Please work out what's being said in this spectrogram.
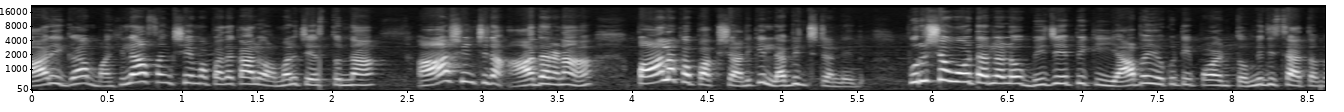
భారీగా మహిళా సంక్షేమ పథకాలు అమలు చేస్తున్నా ఆశించిన ఆదరణ పాలక పక్షానికి లభించడం లేదు. పురుష ఓటర్లలో బీజేపీకి యాభై ఒకటి పాయింట్ తొమ్మిది శాతం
